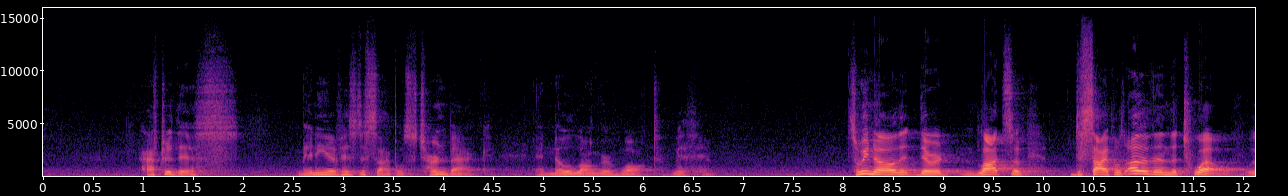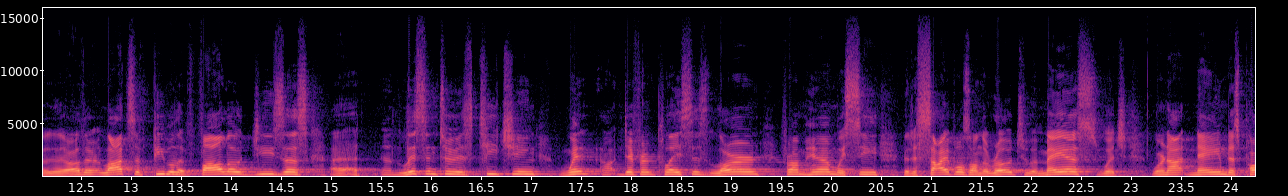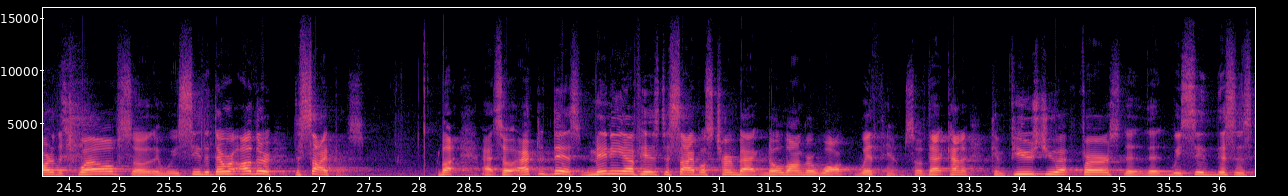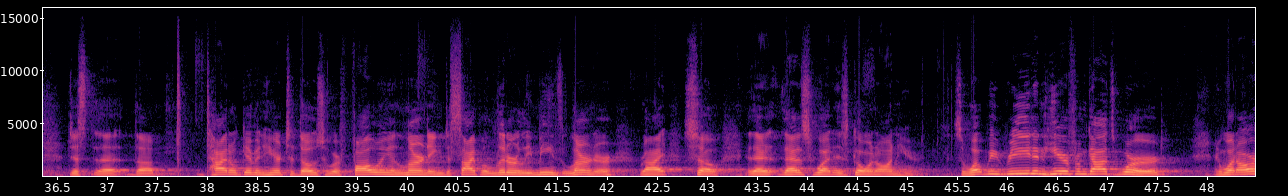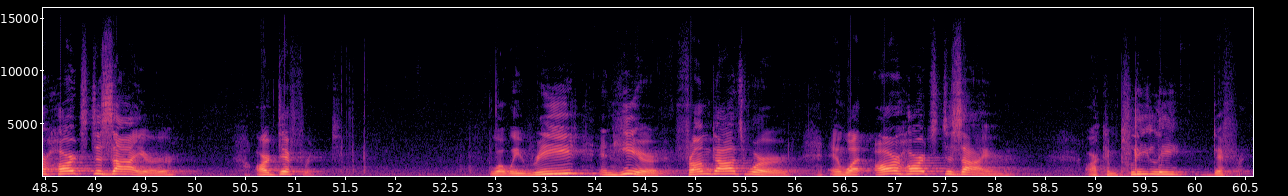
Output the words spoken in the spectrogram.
After this, many of his disciples turned back and no longer walked with him. So we know that there were lots of disciples other than the 12. There are other, lots of people that followed Jesus, uh, uh, listened to his teaching, went uh, different places, learned from him. We see the disciples on the road to Emmaus, which were not named as part of the 12, so we see that there were other disciples. But uh, so after this, many of his disciples turned back, no longer walked with him. So if that kind of confused you at first, that, we see this is just the, the title given here to those who are following and learning. Disciple literally means learner, right? So that, that is what is going on here. So what we read and hear from God's word and what our hearts desire are different. What we read and hear from God's word and what our hearts desire are completely different.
